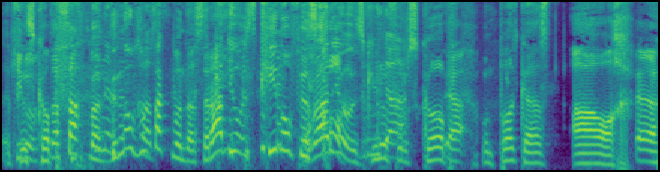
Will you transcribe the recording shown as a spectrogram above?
Äh, Kino, fürs Kopf. das sagt man, Kino genau so Kopf. sagt man das. Radio ist Kino fürs Radio Kopf. ist Kino fürs Kopf. Ja. Und Podcast auch. Äh,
